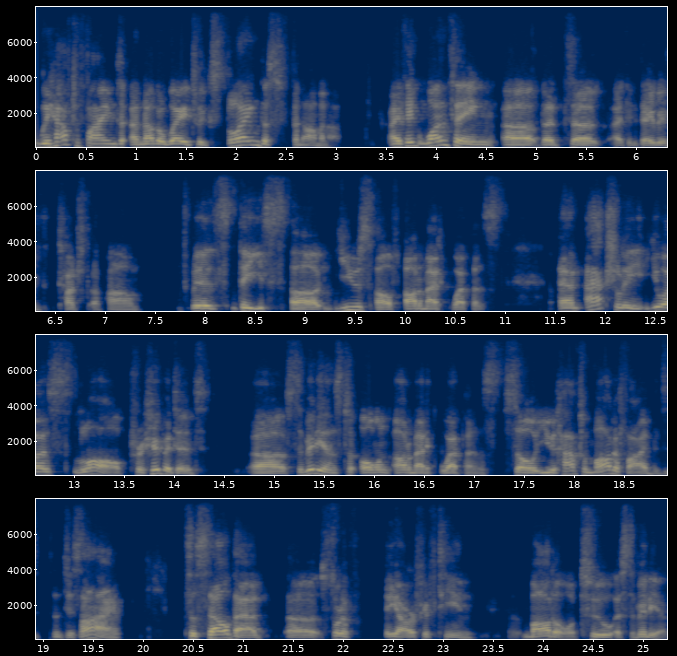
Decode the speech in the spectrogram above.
we have to find another way to explain this phenomenon. I think one thing uh, that uh, I think David touched upon is the uh, use of automatic weapons. And actually, US law prohibited uh, civilians to own automatic weapons. So you have to modify the, the design to sell that uh, sort of AR 15 model to a civilian.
